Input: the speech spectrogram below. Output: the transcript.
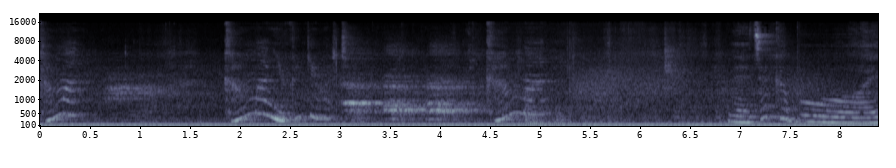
Come on. Come on, you can do it. Come on. That's a good boy.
